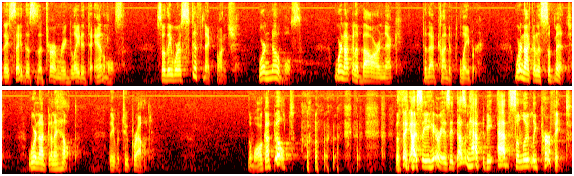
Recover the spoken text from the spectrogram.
They say this is a term related to animals. So they were a stiff necked bunch. We're nobles. We're not going to bow our neck to that kind of labor. We're not going to submit. We're not going to help. They were too proud. The wall got built. the thing I see here is it doesn't have to be absolutely perfect.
